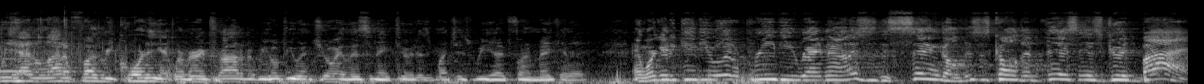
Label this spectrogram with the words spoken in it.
We had a lot of fun recording it. We're very proud of it. We hope you enjoy listening to it as much as we had fun making it. And we're going to give you a little preview right now. This is the single. This is called If This Is Goodbye.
